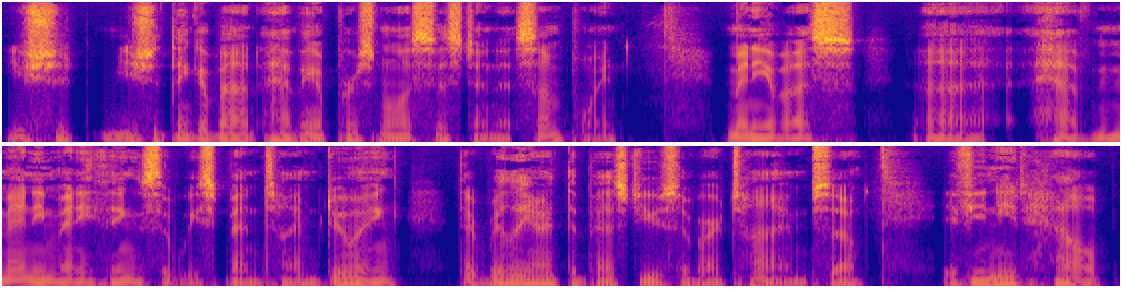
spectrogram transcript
you should you should think about having a personal assistant at some point. Many of us uh, have many many things that we spend time doing that really aren't the best use of our time. So if you need help,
